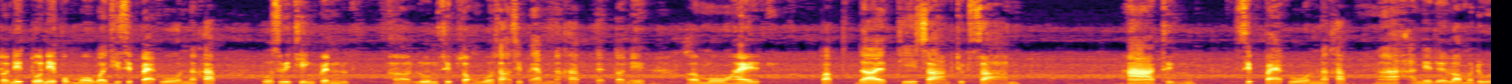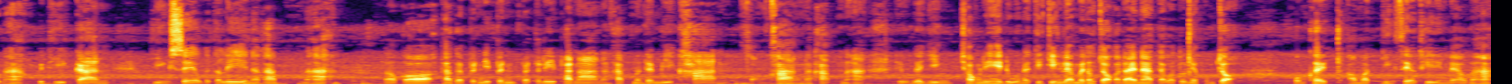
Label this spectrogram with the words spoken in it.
ตัวนี้ตัวนี้ผมโมไว้ที่ 18 โวลต์นะครับ ตัวสวิตชิ่งเป็นรุ่น 12 โวลต์ 30 แอมป์นะครับ แต่ตอนนี้โมให้ปรับได้ที่ 3.3 5 ถึง 18 โวลต์นะครับนะฮะอันนี้เดี๋ยวเรามาดูนะฮะวิธีการยิงเซลล์แบตเตอรี่นะครับนะฮะ แล้วก็ถ้าเกิดเป็นนี่เป็นแบตเตอรี่พานานะครับ มันจะมีคานสองข้างนะครับนะฮะเดี๋ยวผมจะยิงช่องนี้ให้ดูนะจริง ๆ แล้วไม่ต้องเจาะก็ได้นะ แต่ว่าตัวนี้ผมเจาะผมเคยเอามายิงเซลล์ทีนึงแล้วนะฮะ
